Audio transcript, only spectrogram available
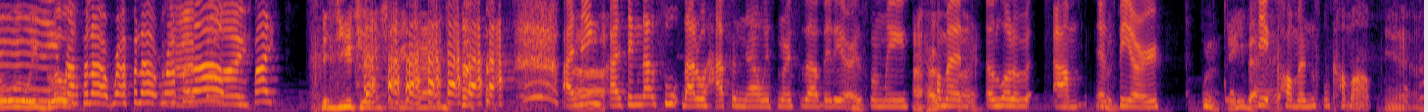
Oh, we blew it. Wrap it up. Wrap it up. Wrap it up. Bye. This YouTube should be banned. I think Uh, I think that's what that'll happen now with most of our videos when we I hope comment. A lot of um SBO What dick comments will come up. Yeah.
